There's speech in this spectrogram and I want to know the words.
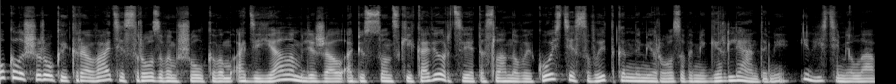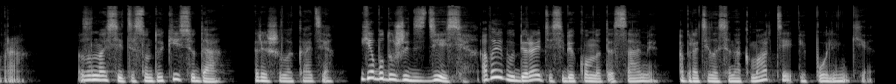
Около широкой кровати с розовым шелковым одеялом лежал абюссонский ковер цвета слоновой кости с вытканными розовыми гирляндами и листьями лавра. «Заносите сундуки сюда», — решила Катя. «Я буду жить здесь, а вы выбирайте себе комнаты сами», — обратилась она к Марте и Поленьке.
